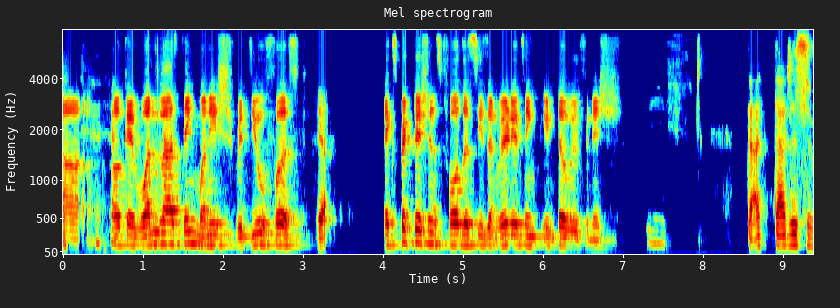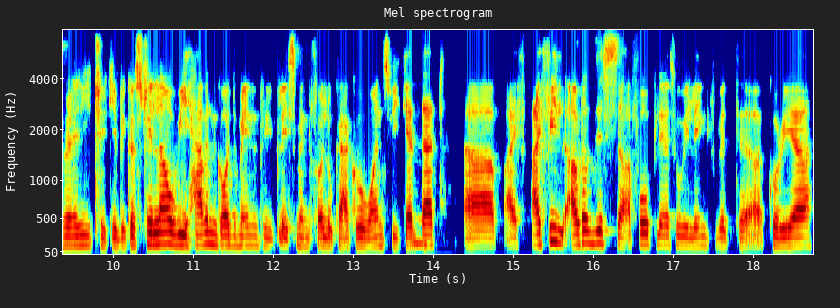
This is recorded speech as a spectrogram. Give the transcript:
Uh, okay. One last thing, Manish, with you first. Yeah. Expectations for the season. Where do you think Inter will finish? That that is very tricky because till now we haven't got the main replacement for Lukaku. Once we get Mm. that, uh, I I feel out of this uh, four players who we linked with uh, Correa,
